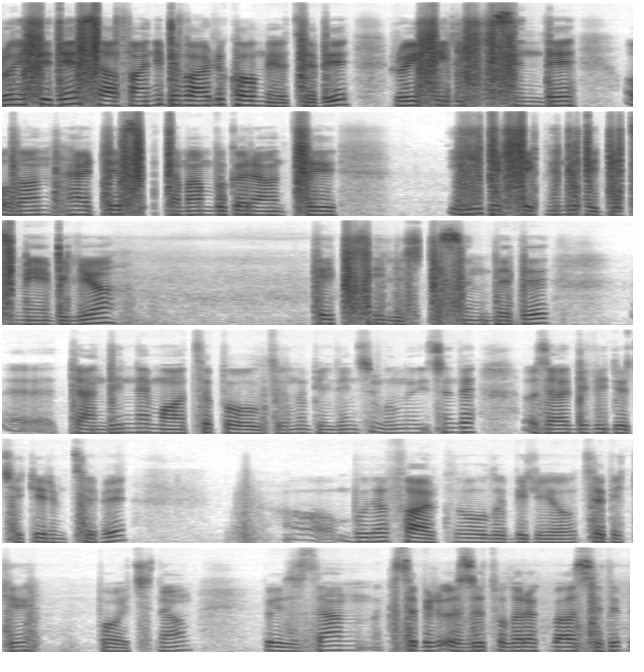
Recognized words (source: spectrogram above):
Ruh eşi de safani bir varlık olmuyor tabii. Ruh ilişkisinde olan herkes tamam bu garanti iyidir şeklinde de gitmeyebiliyor. Kişi ilişkisinde de kendinle muhatap olduğunu bildiğin için bunun için de özel bir video çekerim tabii. Bu da farklı olabiliyor tabii ki bu açıdan. Bu yüzden kısa bir özet olarak bahsedip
